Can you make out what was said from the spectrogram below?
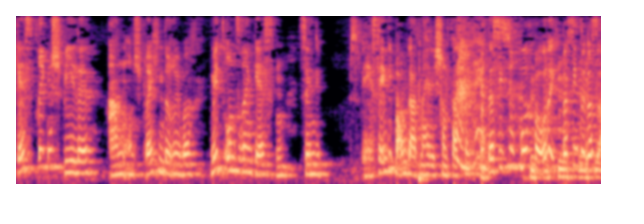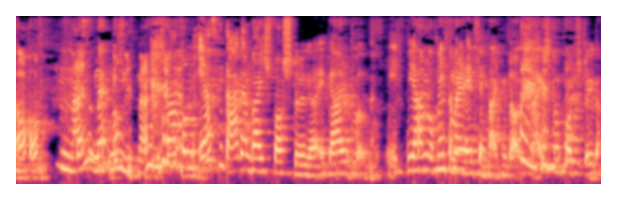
gestrigen Spiele an und sprechen darüber mit unseren Gästen. Äh, Sandy Baumgartner hätte ich schon fast. gesagt. Das ist so furchtbar, oder? Passiert dir das auch oft? Nein, Das- nein, noch nicht, nein. Ich war vom ersten Tag an war ich Frau Stöger. Egal, ich, wir haben noch nicht einmal ein Händchen gehalten, glaube ich. War ich schon Frau Stöger.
